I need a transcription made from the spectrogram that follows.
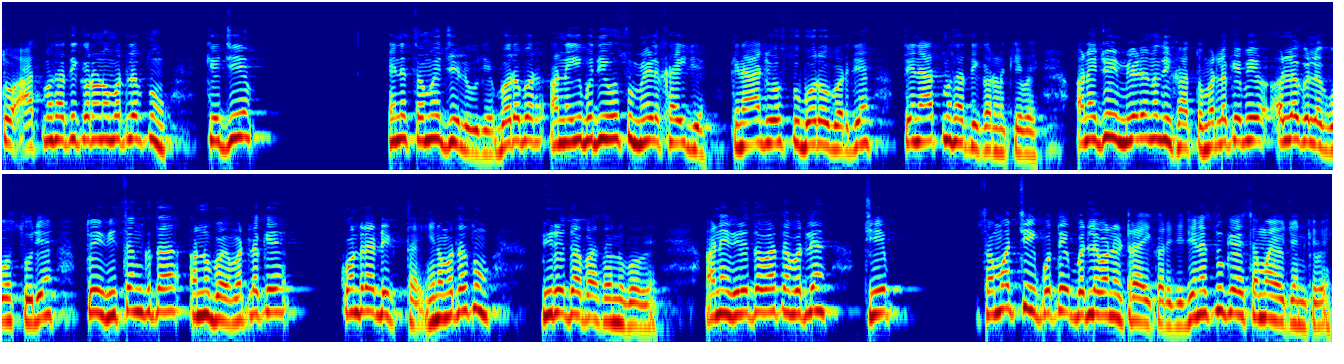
તો આત્મસાતીકરણનો મતલબ શું? કે જે એને સમજેલું છે, બરાબર? અને એ બધી વસ્તુ મેળ ખાઈ છે, કે આ જ વસ્તુ બરોબર છે, તેને આત્મસાતીકરણ કહેવાય. અને જો એ મેળ નથી ખાતો, મતલબ કે બે અલગ અલગ વસ્તુ છે, તો એ વિસંગતા અનુભવે, મતલબ કે કોન્ટ્રાડિક્ટ થાય. એનો મતલબ શું? વિરોધાભાસ અનુભવે. અને વિરોધાભાસને બદલે જે સમજ છે એ પોતે બદલવાની ટ્રાય કરે છે. જેને શું કહેવાય? સમાયોજન કહેવાય.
